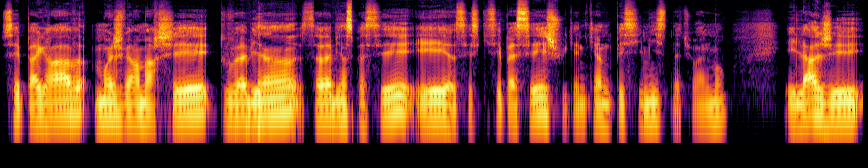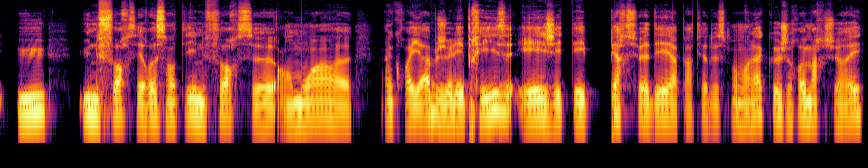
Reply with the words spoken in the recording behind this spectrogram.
c'est pas grave, moi je vais remarcher, tout va bien, ça va bien se passer. Et c'est ce qui s'est passé. Je suis quelqu'un de pessimiste naturellement. Et là, j'ai eu une force et ressenti une force euh, en moi euh, incroyable. Je l'ai prise et j'étais persuadé à partir de ce moment-là que je remarcherais,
